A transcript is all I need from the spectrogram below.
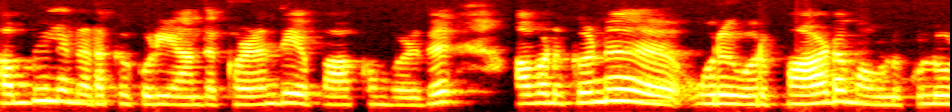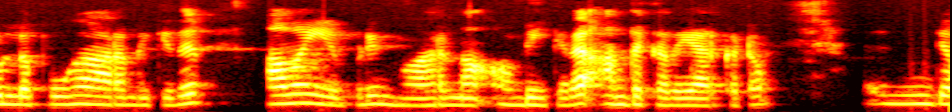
கம்பியில நடக்கக்கூடிய அந்த குழந்தைய பார்க்கும் பொழுது அவனுக்குன்னு ஒரு ஒரு பாடம் அவனுக்குள்ள உள்ள போக ஆரம்பிக்குது. அவன் எப்படி மாறினான் அப்படிங்கிற அந்த கதையா இருக்கட்டும். இங்க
